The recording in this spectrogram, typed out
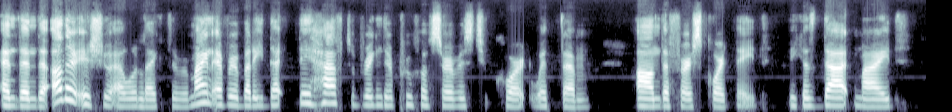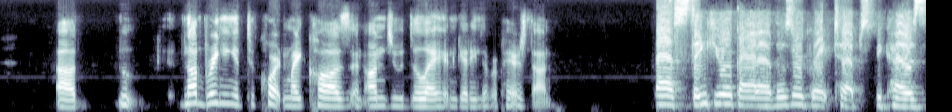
And then the other issue I would like to remind everybody that they have to bring their proof of service to court with them on the first court date because that might uh, not bringing it to court might cause an undue delay in getting the repairs done. Yes, thank you, Agata. Those are great tips because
